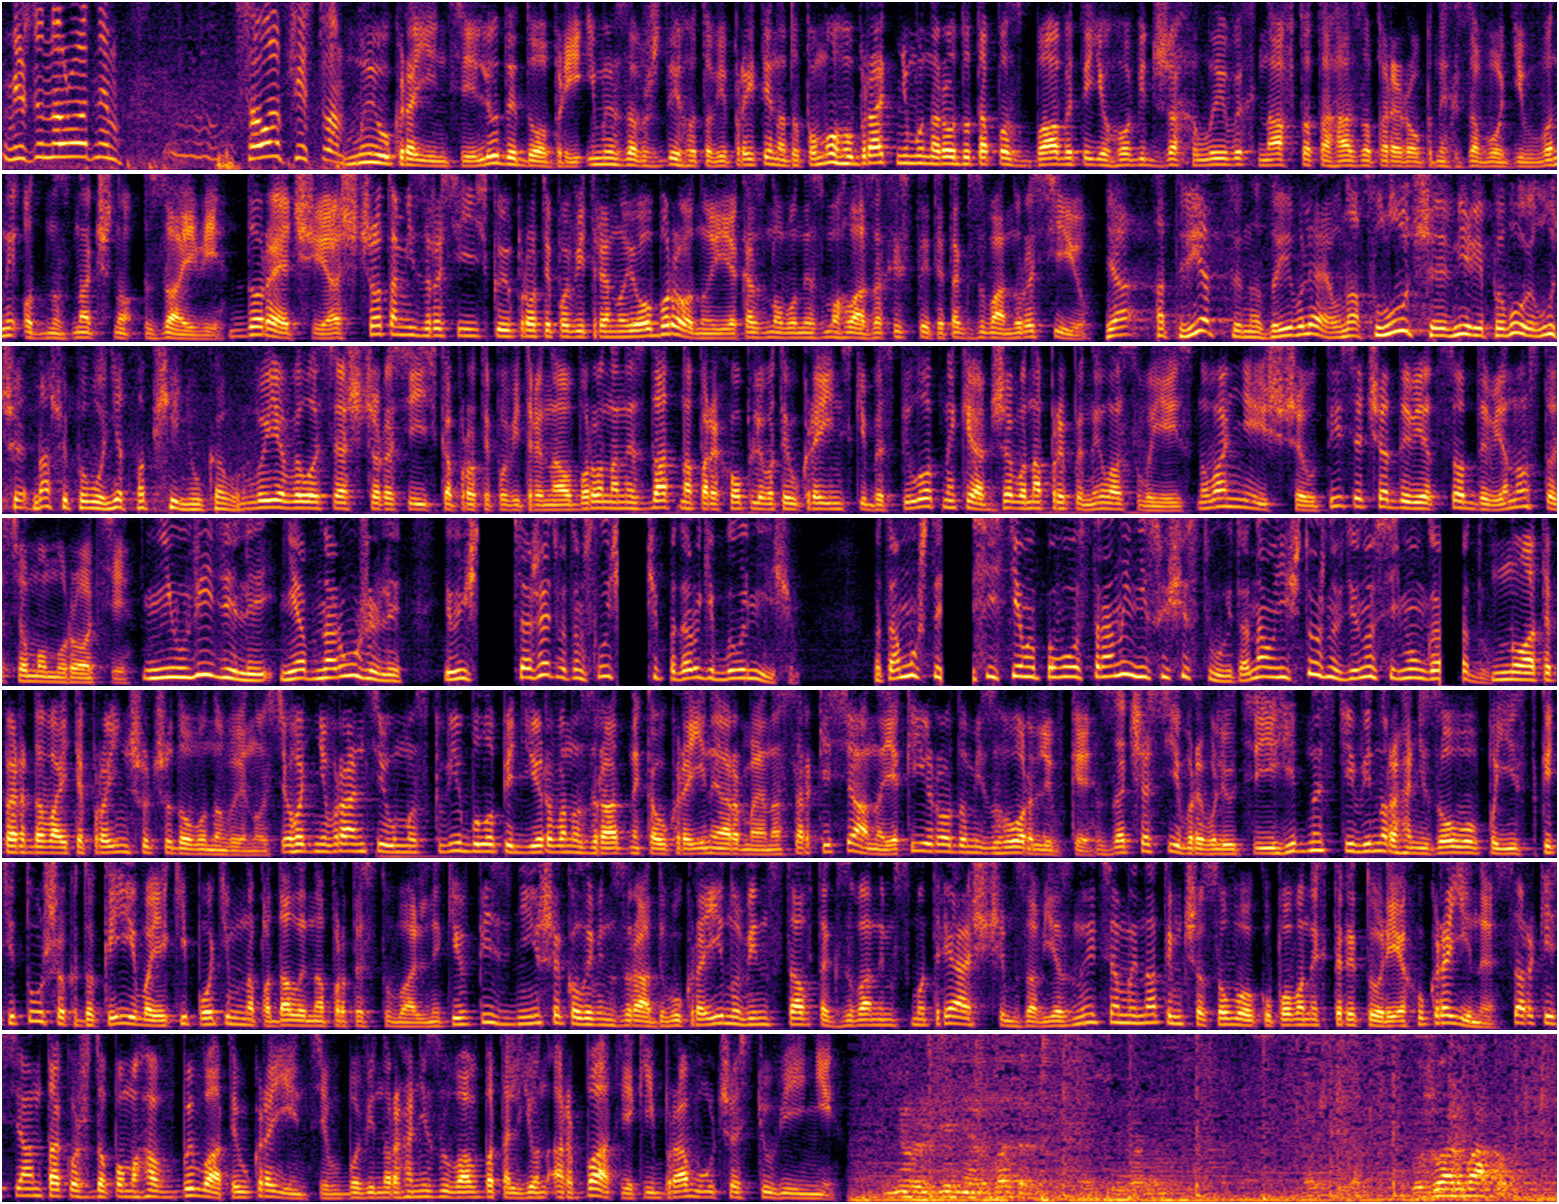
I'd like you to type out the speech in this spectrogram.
международным м, сообществом. Ми, українці, люди добрі, і ми завжди готові прийти на допомогу братньому народу та позбавити його від жахливих нафто та газопереробних заводів. Вони однозначно зайві. До речі, а що там із російською протиповітряною обороною, яка знову не змогла захистити так звану Росію? Я ответственно заявляю, у нас лучшее в мире ПВО и лучше нашей ПВО нет вообще ни у кого. Виявилося, що російська протиповітряна оборона не здатна перехоплювати українські безпілотники, адже вона припинила своє існування іще у 1997 році. не увидели, не обнаружили, и уничтожать в этом случае по дороге было нечем. Потому что системы ПВО страны не существует. Она уничтожена в 97 году. Ну а тепер давайте про іншу чудову новину. Сьогодні вранці у Москві було підірвано зрадника України Армена Саркісяна, який родом із Горлівки. За часів революції гідності він організовував поїздки тітушок до Києва, які потім нападали на протестувальників. Пізніше, коли він зрадив Україну, він став так званим смотрящим за в'язницями на тимчасово окупованих територіях України. Саркісян також допомагав вбивати українців, бо він організував батальйон Арбат, який брав участь у війні. Дню рождення Арбата. Служу Арбату.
